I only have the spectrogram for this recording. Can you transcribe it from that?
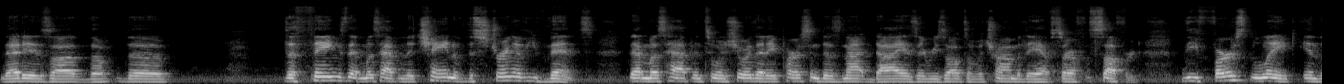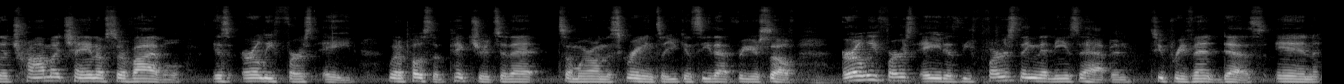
That is uh, the the the things that must happen, the chain of the string of events that must happen to ensure that a person does not die as a result of a trauma they have surf- suffered. The first link in the trauma chain of survival is early first aid. I'm going to post a picture to that somewhere on the screen so you can see that for yourself. Early first aid is the first thing that needs to happen to prevent deaths in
